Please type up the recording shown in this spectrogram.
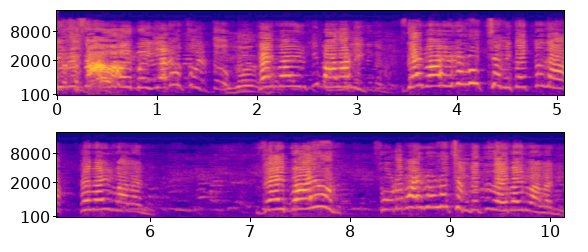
বাইরে যাও বইয়ার কইতো এই বাইরে কি বালানি? যাই বাইরে লুচ্ছে আমি কইতো যা? এই বাইরে বালানি। যাই বাইর ছোট বাইরে লুচ্ছে আমি কইতো যাই বাইরে বালানি।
